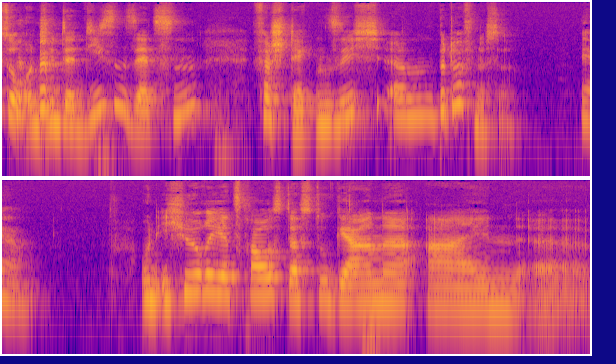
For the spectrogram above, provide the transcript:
So, und hinter diesen Sätzen verstecken sich ähm, Bedürfnisse. Ja, und ich höre jetzt raus, dass du gerne ein, äh,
